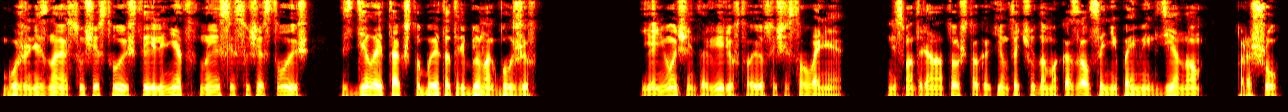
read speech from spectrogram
Боже, не знаю, существуешь ты или нет, но если существуешь, сделай так, чтобы этот ребенок был жив. Я не очень-то верю в твое существование несмотря на то, что каким-то чудом оказался не пойми где, но прошу.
